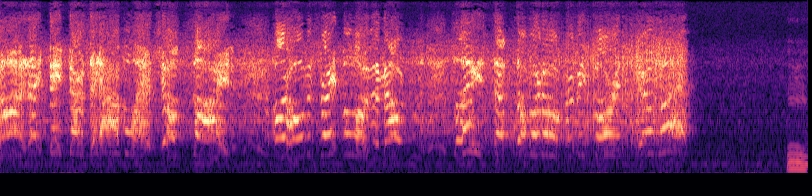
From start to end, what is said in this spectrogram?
god, I think there's an avalanche outside! Our home is right below the mountain. Please send someone over before it's too late! อืม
